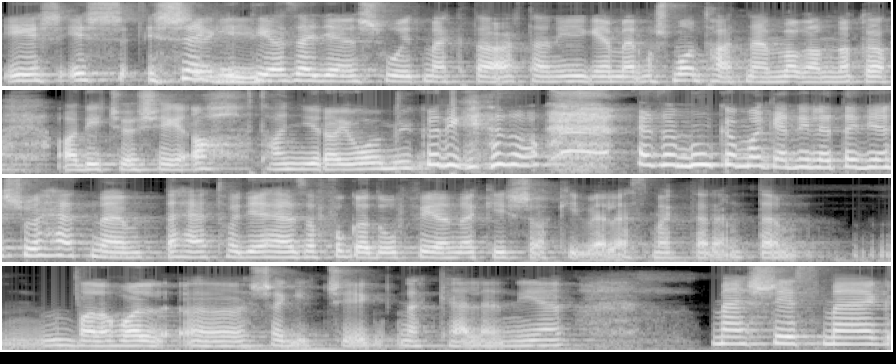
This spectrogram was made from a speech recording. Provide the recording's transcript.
és, és, és segíti Segít. az egyensúlyt megtartani. Igen, mert most mondhatnám magamnak a, a dicsőséget, ah, oh, annyira jól működik ez a, ez a munka magánélet egyensúly, hát nem. Tehát, hogy ehhez a fogadó félnek is, akivel ezt megteremtem, valahol segítségnek kell lennie. Másrészt meg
